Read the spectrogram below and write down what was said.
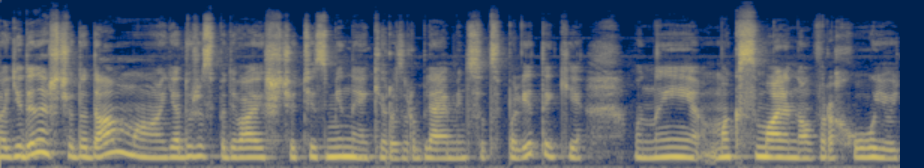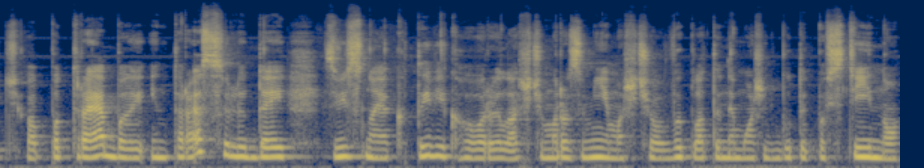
Єдине, що додам, я дуже сподіваюся, що ті зміни, які розробляє Мінсоцполітики, вони максимально врахують потреби, інтереси людей. Звісно, як ти вік говорила, що ми розуміємо, що виплати не можуть бути постійно,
